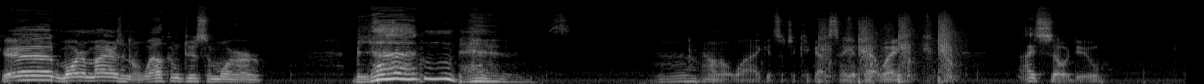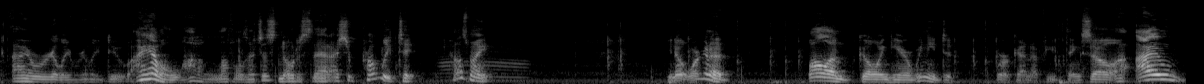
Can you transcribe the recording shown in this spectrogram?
Good morning, miners, and welcome to some more Blood and Bones. I don't know why I get such a kick out of saying it that way. I so do. I really, really do. I have a lot of levels. I just noticed that. I should probably take... How's my... You know, we're going to... While I'm going here, we need to work on a few things. So, I'm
